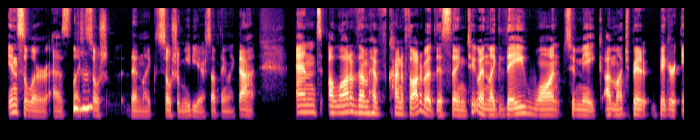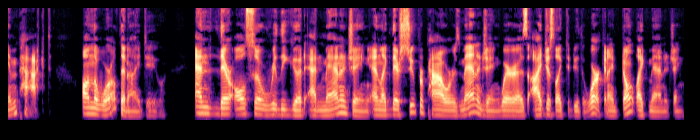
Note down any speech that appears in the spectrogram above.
insular as like mm-hmm. social than like social media or something like that. And a lot of them have kind of thought about this thing too, and like they want to make a much bit bigger impact on the world than I do. And they're also really good at managing, and like their superpower is managing, whereas I just like to do the work and I don't like managing.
